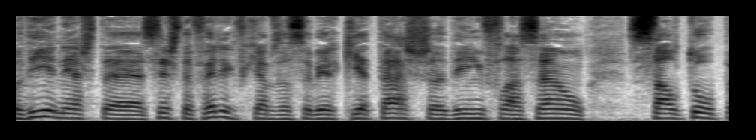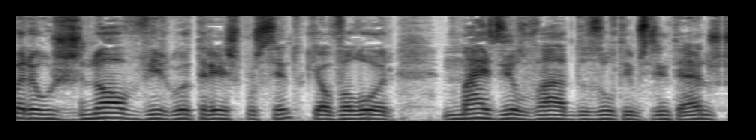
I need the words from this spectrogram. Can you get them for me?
Bom dia. Nesta sexta-feira ficamos a saber que a taxa de inflação saltou para os 9,3%, que é o valor mais elevado dos últimos 30 anos.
